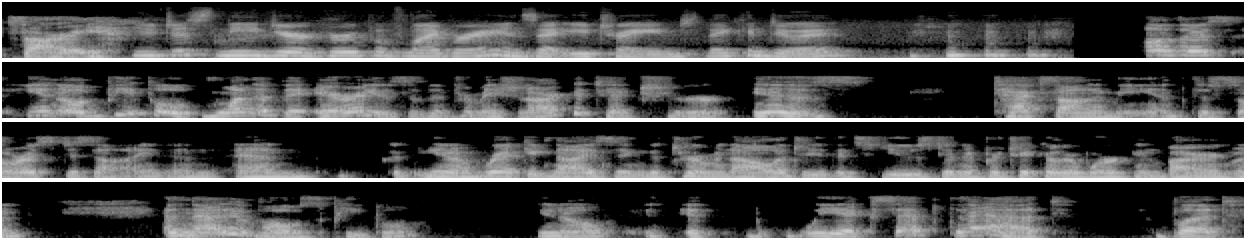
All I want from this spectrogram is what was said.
sorry. You just need your group of librarians that you trained. They can do it. well, there's you know people. One of the areas of information architecture is taxonomy and thesaurus design and and you know recognizing the terminology that's used in a particular work environment and that involves people you know it, it we accept that but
